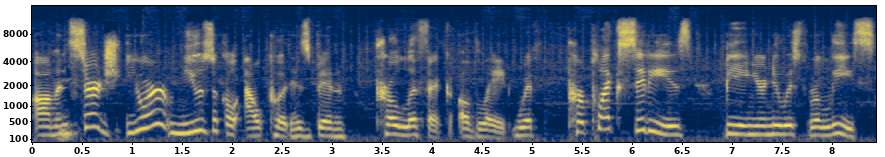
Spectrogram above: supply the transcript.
Um, and Serj, your musical output has been prolific of late, with Perplex Cities being your newest release.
